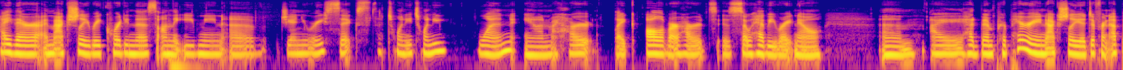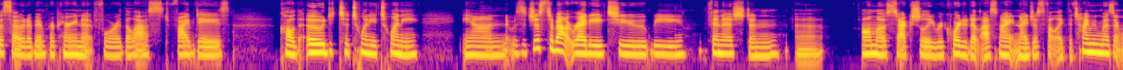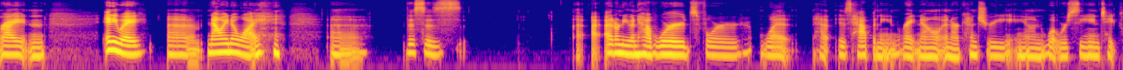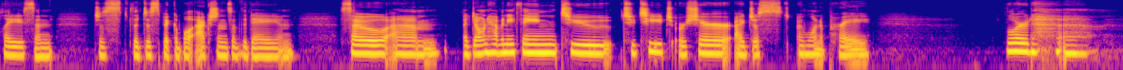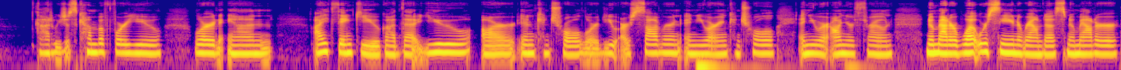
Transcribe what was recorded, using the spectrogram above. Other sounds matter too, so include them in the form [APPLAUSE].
Hi there. I'm actually recording this on the evening of January 6th, 2021. And my heart, like all of our hearts, is so heavy right now. Um, I had been preparing actually a different episode. I've been preparing it for the last five days called Ode to 2020. And it was just about ready to be finished and uh, almost actually recorded it last night and I just felt like the timing wasn't right. And anyway, um, now I know why. [LAUGHS] uh, this is, I, I, don't even have words for what ha- is happening right now in our country and what we're seeing take place and just the despicable actions of the day. And so, um, I don't have anything to to teach or share. I just I want to pray. Lord, uh, God, we just come before you, Lord, and I thank you, God, that you are in control, Lord. You are sovereign and you are in control and you are on your throne. No matter what we're seeing around us, no matter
